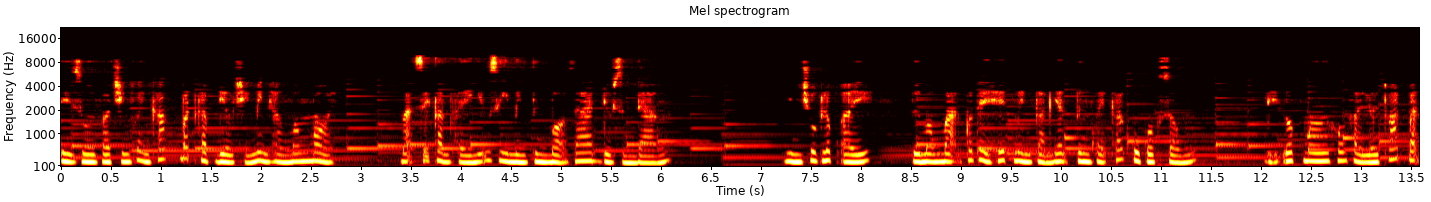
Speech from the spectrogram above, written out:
Để rồi vào chính khoảnh khắc bắt gặp điều chính mình hằng mong mỏi Bạn sẽ cảm thấy những gì mình từng bỏ ra đều xứng đáng nhưng chuốc lúc ấy, tôi mong bạn có thể hết mình cảm nhận từng khoảnh khắc của cuộc sống. Để ước mơ không phải lối thoát bạn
